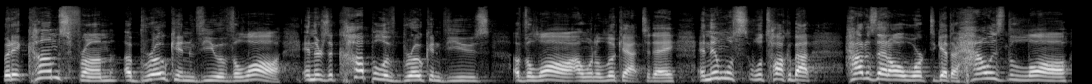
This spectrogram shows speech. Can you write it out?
But it comes from a broken view of the law. And there's a couple of broken views of the law I want to look at today. And then we'll, we'll talk about how does that all work together? How is the law,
